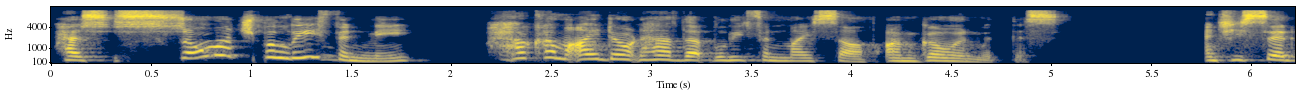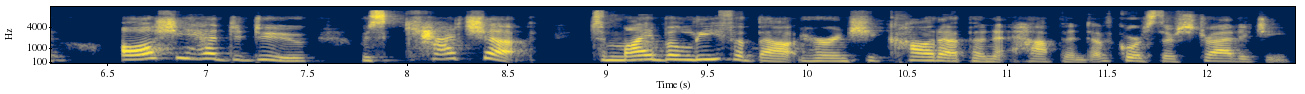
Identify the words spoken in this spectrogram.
has so much belief in me. How come I don't have that belief in myself? I'm going with this. And she said, all she had to do was catch up to my belief about her and she caught up and it happened. Of course, there's strategy,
